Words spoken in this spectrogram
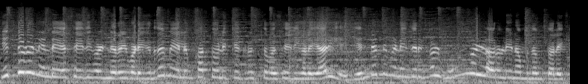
இத்துடன் இன்றைய செய்திகள் நிறைவடைகிறது. மேலும் கத்தோலிக்க கிறிஸ்தவ செய்திகளை அறிய என்றென்றும் இணைந்திருங்கள். உங்கள் அருளின் அமுதம் தொலைக்க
